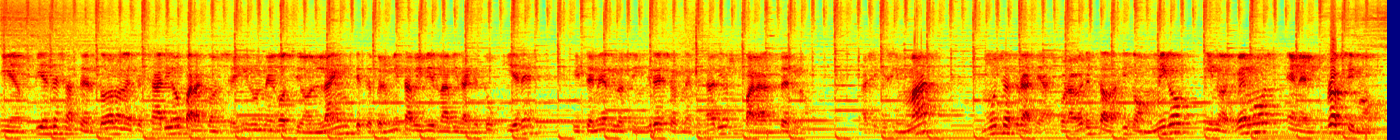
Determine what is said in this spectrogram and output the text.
y empieces a hacer todo lo necesario para conseguir un negocio online que te permita vivir la vida que tú quieres y tener los ingresos necesarios para hacerlo. Así que sin más, muchas gracias por haber estado aquí conmigo y nos vemos en el próximo.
